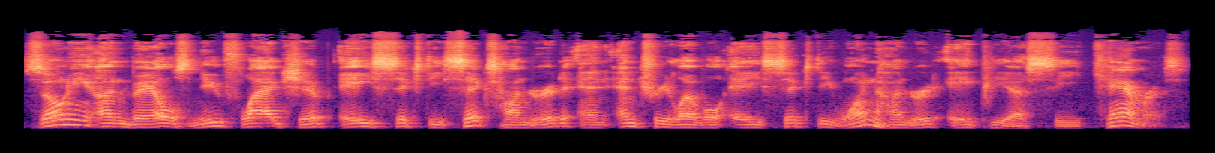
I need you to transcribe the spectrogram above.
Sony unveils new flagship A6600 and entry level A6100 APS C cameras.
